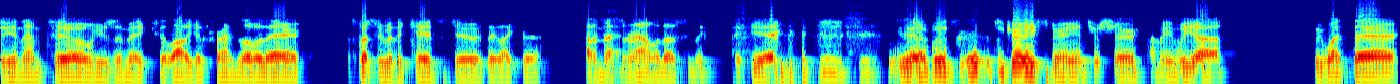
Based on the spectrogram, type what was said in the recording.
seeing them too. We usually make a lot of good friends over there, especially with the kids too. They like to kind of mess Yeah. around with us, and they like, yeah, yeah. But it's it's a great experience for sure. I mean, we uh we went there.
